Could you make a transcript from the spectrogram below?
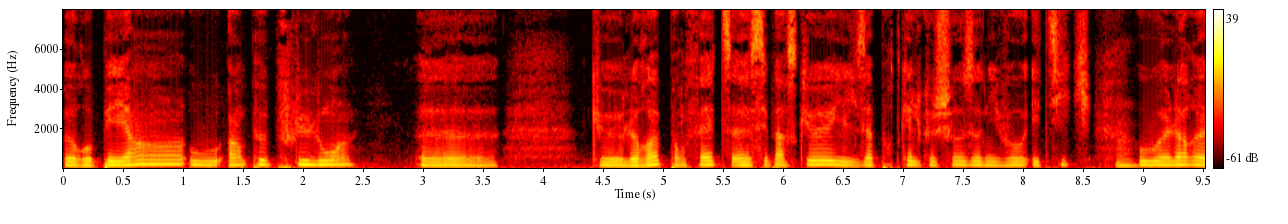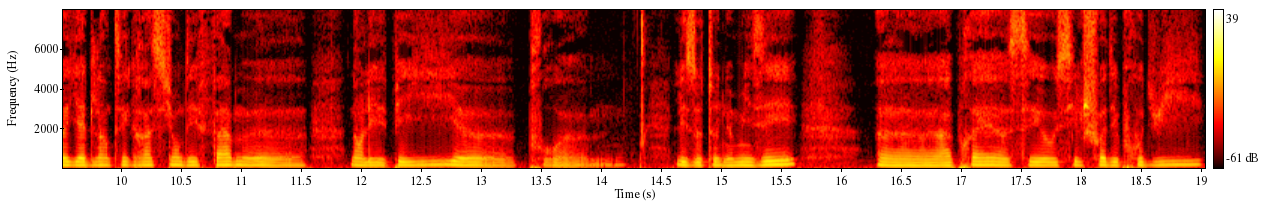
européens ou un peu plus loin que l'Europe, en fait, c'est parce qu'ils apportent quelque chose au niveau éthique, mmh. ou alors il y a de l'intégration des femmes dans les pays pour les autonomiser. Euh, après, c'est aussi le choix des produits.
